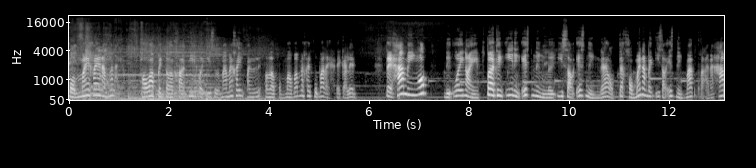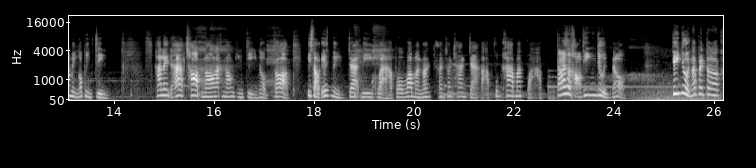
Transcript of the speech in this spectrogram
ผมไม่ค่อยแนะนำเท่าไหร่ เพราะว่าเป็นตัวละครที่เปิด e 0 มาไม่ค่อยมันสำหรับผมมองว่าไม่ค่อยคุ้มเท่าไหร่ในการเล่น แต่ถ้ามีงบหรืออวยหน่อย เปิดถึง e 1 s 1หรือ e 2 s 1ได้แต่ผมไม่นำเป็น e 2 s 1มากกว่านะถ้ามีงบจริงๆ ถ้าเล่นถ้าชอบน้องรักน้องจริงๆเนอะก็ e 2 s 1 จะดีกว่าครับเพราะว่ามันค่อนข้างจะคุ้มค่ามากกว่าครับทำให้ส่วนของทิ้งหยุ่นเนอะ ทินหยุดนั้เป็นตัวละค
